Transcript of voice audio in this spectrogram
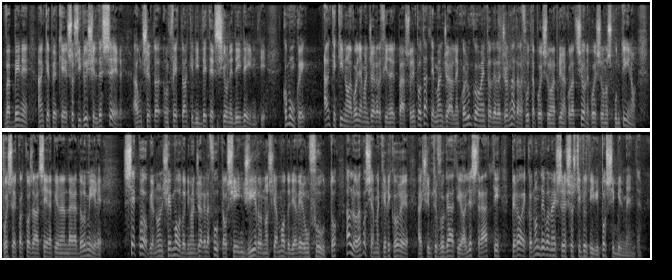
va bene anche perché sostituisce il dessert, ha un certo effetto anche di detersione dei denti. Comunque anche chi non la voglia mangiare alla fine del pasto, l'importante è mangiarla in qualunque momento della giornata, la frutta può essere una prima colazione, può essere uno spuntino, può essere qualcosa la sera prima di andare a dormire. Se proprio non c'è modo di mangiare la frutta o si è in giro, non si ha modo di avere un frutto, allora possiamo anche ricorrere ai centrifugati o agli estratti, però ecco, non devono essere sostitutivi, possibilmente.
